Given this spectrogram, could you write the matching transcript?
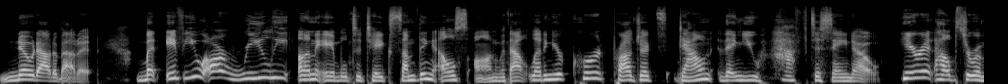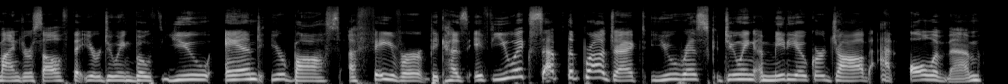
no doubt about it. But if you are really unable to take something else on without letting your current projects down, then you have to say no. Here it helps to remind yourself that you're doing both you and your boss a favor because if you accept the project, you risk doing a mediocre job at all of them,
